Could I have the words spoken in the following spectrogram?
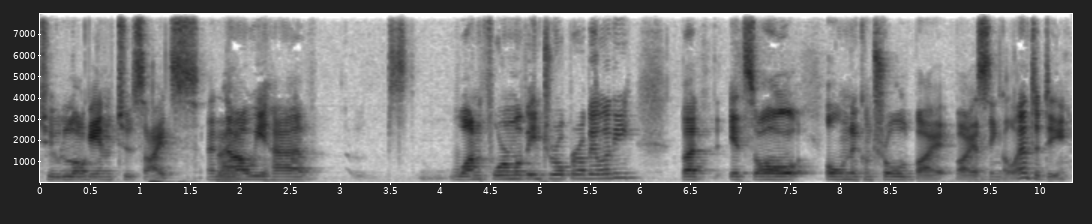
to log into sites, and right. now we have one form of interoperability but it's all owned and controlled by by a single entity,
